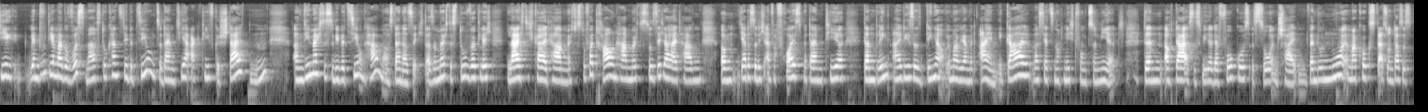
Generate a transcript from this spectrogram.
die, wenn du dir mal bewusst machst, du kannst die Beziehung zu deinem Tier aktiv gestalten, ähm, wie möchtest du die Beziehung haben aus deiner Sicht? Also möchtest du wirklich Leichtigkeit haben? Möchtest du Vertrauen haben? Möchtest du Sicherheit haben? Ähm, ja, dass du dich einfach freust mit deinem Tier, dann bring all diese Dinge auch immer wieder mit ein, egal was jetzt noch nicht funktioniert. Denn auch da ist es wieder, der Fokus ist so entscheidend. Wenn du nur immer guckst, das und das ist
